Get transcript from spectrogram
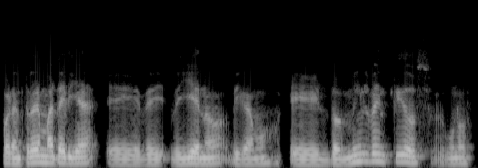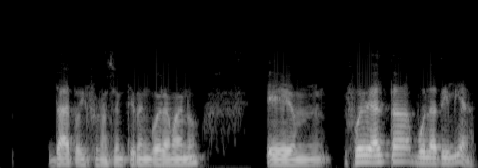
para entrar en materia eh, de, de, lleno, digamos, el 2022, algunos datos, información que tengo de la mano, em, fue de alta volatilidad.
